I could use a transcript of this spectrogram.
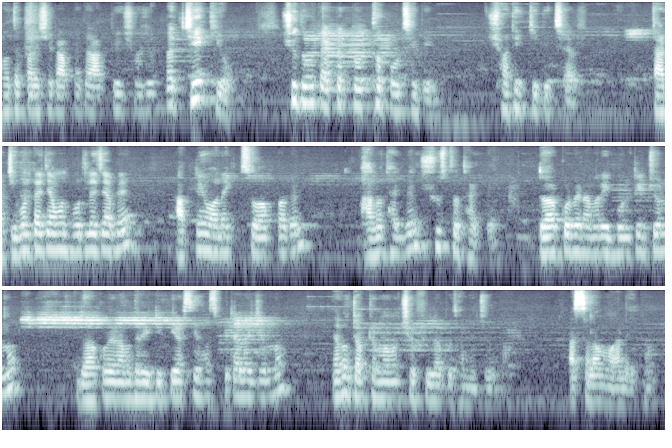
হতে পারে সেটা আপনাদের আত্মীয় স্বজন বা যে কেউ, শুধুমাত্র একটা তথ্য পৌঁছে দিন। সঠিক চিকিৎসার। তার জীবনটা যেমন বদলে যাবে, আপনিও অনেক সোয়াব পাবেন। ভালো থাকবেন, সুস্থ থাকবেন। দোয়া করবেন আমার এই বোনটির জন্য। দোয়া করবেন আমাদের এই ডিপিআরসি হসপিটালের জন্য এবং ডক্টর মোহাম্মদ শফিউল্লাহ প্রধানের জন্য। আসসালামু আলাইকুম।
